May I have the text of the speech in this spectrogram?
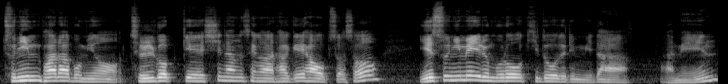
주님 바라보며 즐겁게 신앙생활하게 하옵소서 예수님의 이름으로 기도드립니다. 아멘.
